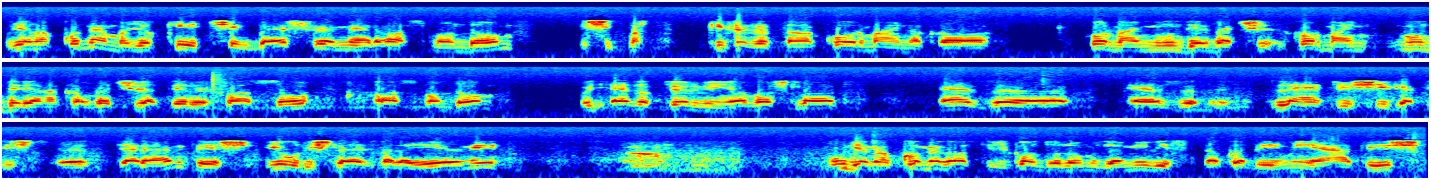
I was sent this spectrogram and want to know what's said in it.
Ugyanakkor nem vagyok kétségbe esve, mert azt mondom, és itt most kifejezetten a kormánynak a kormány, mundir kormány mundérjának a becsületéről van szó, azt mondom, hogy ez a törvényjavaslat, ez, ez lehetőséget is teremt, és jól is lehet vele élni. Ugyanakkor meg azt is gondolom, hogy a Művészet Akadémiát is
